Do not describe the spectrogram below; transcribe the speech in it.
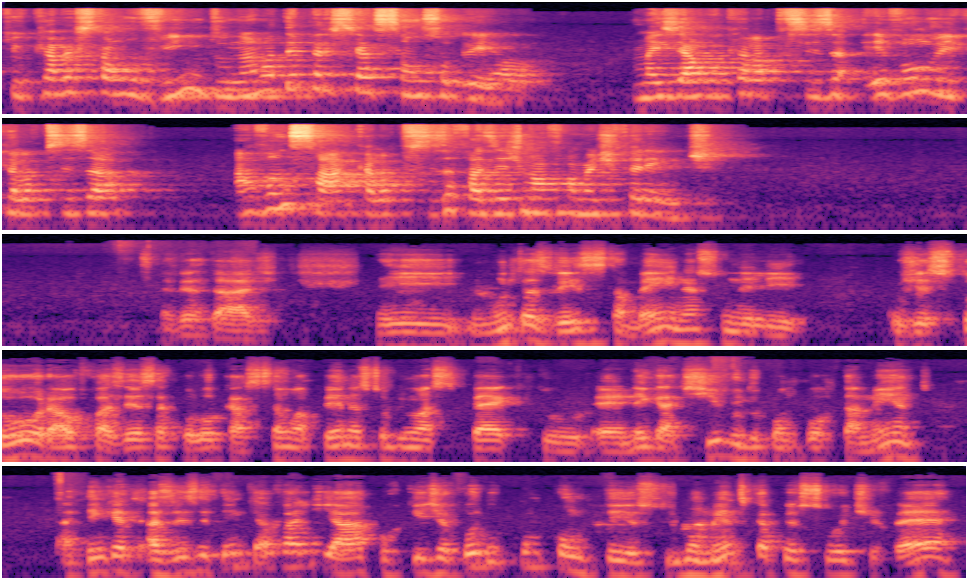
que o que ela está ouvindo não é uma depreciação sobre ela, mas é algo que ela precisa evoluir, que ela precisa avançar, que ela precisa fazer de uma forma diferente. É verdade. E muitas vezes também, né, Suneli, o gestor, ao fazer essa colocação apenas sobre um aspecto é, negativo do comportamento, tem que, às vezes tem que avaliar, porque de acordo com o contexto e momento que a pessoa tiver,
